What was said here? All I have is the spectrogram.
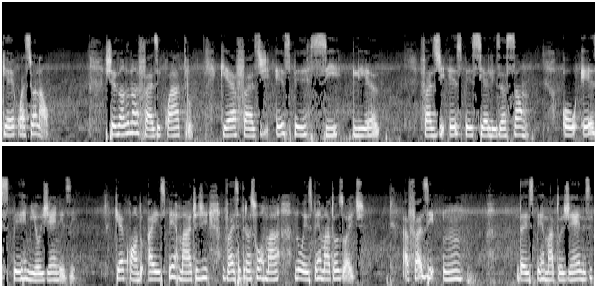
que é equacional. Chegando na fase 4, que é a fase de, fase de especialização ou espermiogênese, que é quando a espermátide vai se transformar no espermatozoide. A fase 1 da espermatogênese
